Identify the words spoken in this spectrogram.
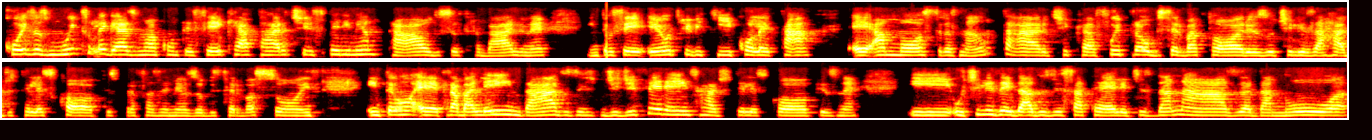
coisas muito legais vão acontecer, que é a parte experimental do seu trabalho, né? Então, você, eu tive que coletar é, amostras na Antártica, fui para observatórios utilizar radiotelescópios para fazer minhas observações. Então, é, trabalhei em dados de, diferentes radiotelescópios, né? E utilizei dados de satélites da NASA, da NOAA.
